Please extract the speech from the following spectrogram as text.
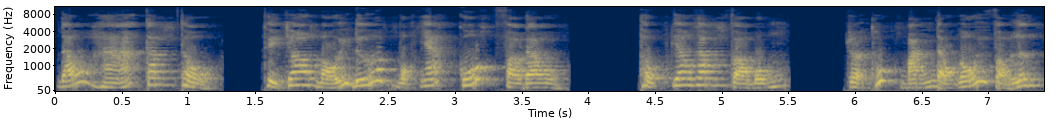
đấu hả căm thù, thì cho mỗi đứa một nhát cuốc vào đầu, thục dao găm vào bụng, rồi thúc mạnh đầu gối vào lưng,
